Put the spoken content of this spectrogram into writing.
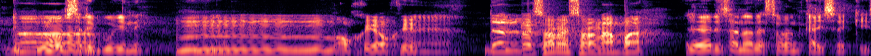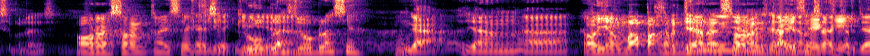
di Pulau Seribu ini. Hmm, oke oke. Iya. Dan restoran-restoran apa? Ya di sana restoran Kaiseki sebenarnya sih. Oh, restoran Kaiseki. Kaiseki, 12 12 ya? Enggak, yang eh, Oh, yang Bapak kerja yang, restoran yang, saya, yang saya Kaiseki. kerja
